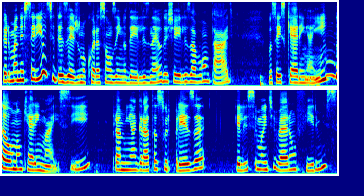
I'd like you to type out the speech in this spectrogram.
permaneceria esse desejo no coraçãozinho deles, né? Eu deixei eles à vontade. Vocês querem ainda ou não querem mais? E, para minha grata surpresa, eles se mantiveram firmes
